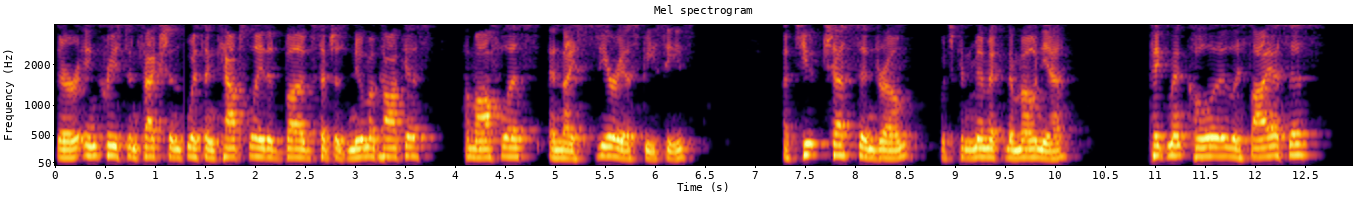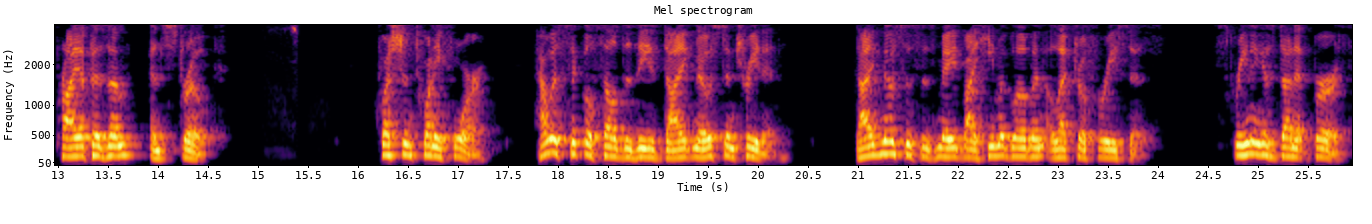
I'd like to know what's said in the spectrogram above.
There are increased infections with encapsulated bugs such as pneumococcus, Haemophilus, and Neisseria species, acute chest syndrome, which can mimic pneumonia, pigment cholelithiasis, priapism, and stroke. Question 24. How is sickle cell disease diagnosed and treated? Diagnosis is made by hemoglobin electrophoresis. Screening is done at birth,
